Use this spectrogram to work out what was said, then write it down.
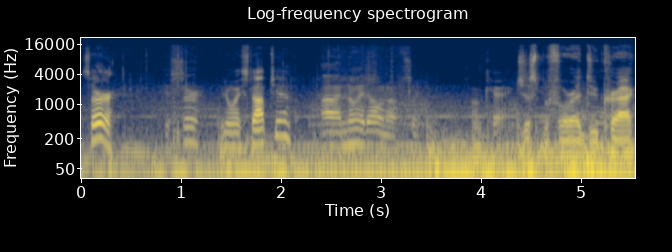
Sir, Yes, sir. you know I stopped you? Uh, no, I don't, officer. Okay. Just before I do crack,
